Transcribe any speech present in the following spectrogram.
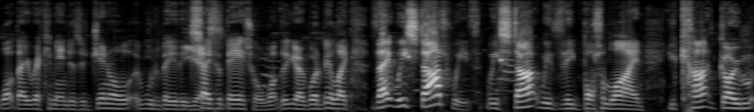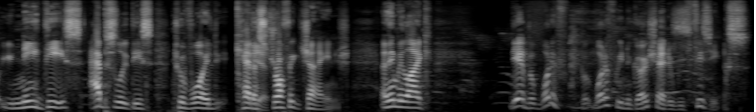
what they recommend as a general it would be the Yes. safer bet or what the, you know what would be like. They we start with we start with the bottom line. You can't go. You need this absolute this to avoid catastrophic change, and then we're like. Yeah, but what if but what if we negotiated with physics?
